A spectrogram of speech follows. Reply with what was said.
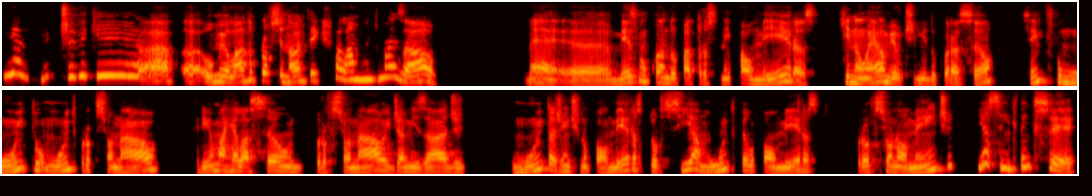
E aí tive que, a, a, o meu lado profissional tem que falar muito mais alto. Né? É, mesmo quando eu patrocinei Palmeiras, que não é o meu time do coração, sempre fui muito, muito profissional, criei uma relação profissional e de amizade com muita gente no Palmeiras, torcia muito pelo Palmeiras profissionalmente, e assim que tem que ser.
